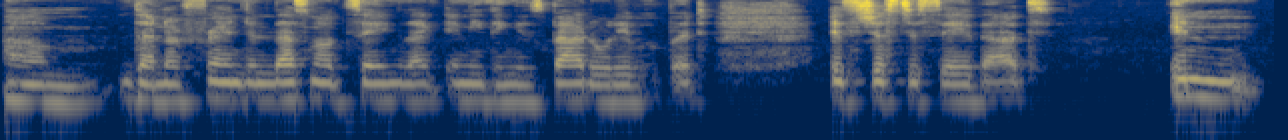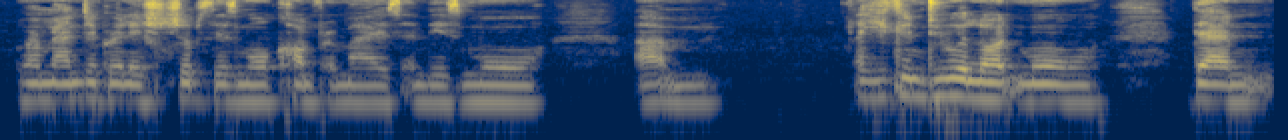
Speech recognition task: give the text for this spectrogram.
um, than a friend. And that's not saying like anything is bad or whatever, but it's just to say that in romantic relationships there's more compromise and there's more um like you can do a lot more than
